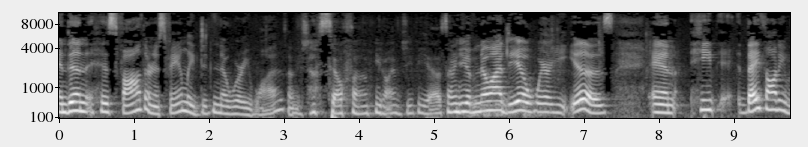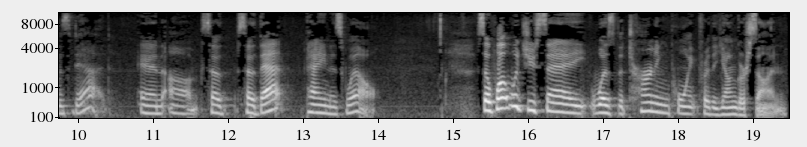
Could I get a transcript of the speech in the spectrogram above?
And then his father and his family didn't know where he was. I mean, there's no cell phone. You don't have GPS. I mean, you have no idea where he is. And he, they thought he was dead. And um, so, so that pain as well. So, what would you say was the turning point for the younger son?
